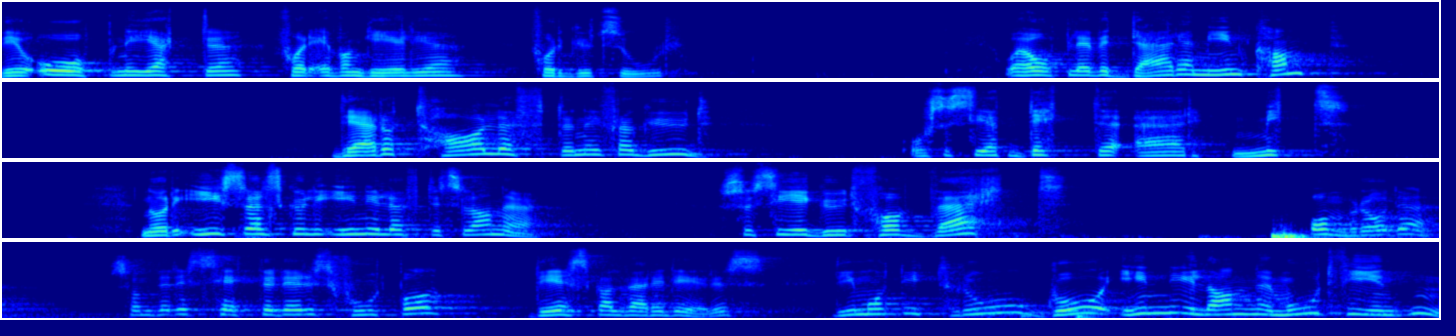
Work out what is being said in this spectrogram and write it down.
ved å åpne hjertet for evangeliet, for Guds ord. Og jeg opplever der er min kamp. Det er å ta løftene fra Gud og så si at 'dette er mitt'. Når Israel skulle inn i løftets landet, så sier Gud for hvert område som dere setter deres fot på, det skal være deres. De måtte i tro gå inn i landet mot fienden.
